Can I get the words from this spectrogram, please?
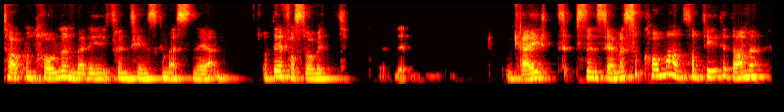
ta kontrollen med de trinitinske messene igjen. Og det er for så vidt greit, syns jeg. Men så kommer han samtidig da med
